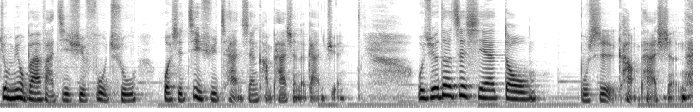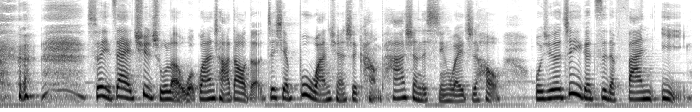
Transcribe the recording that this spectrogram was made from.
就没有办法继续付出，或是继续产生 compassion 的感觉。我觉得这些都不是 compassion。所以在去除了我观察到的这些不完全是 compassion 的行为之后，我觉得这个字的翻译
